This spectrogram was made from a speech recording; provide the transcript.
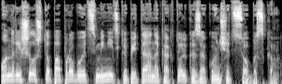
Он решил, что попробует сменить капитана, как только закончит с обыском.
